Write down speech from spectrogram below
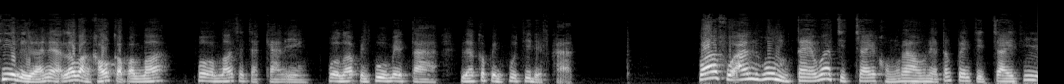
ที่เหลือเนี่ย ระหว่างเขากับอัลลอฮ์พวกอัลลอฮ์จะจัดการเอง พวกเราเป็นผู้เมตตาแล้วก็เป็นผู้ที่เด็ดขาดว่าฟูอันหุมแต่ว่าจิตใจของเราเนี่ยต้องเป็นจิตใจที่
